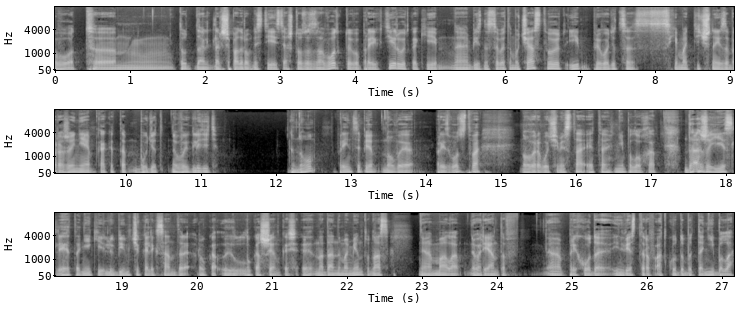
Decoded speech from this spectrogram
Вот. Эм, тут дальше подробности есть, а что за завод, кто его проектирует, какие э, бизнесы в этом участвуют, и приводится схематичное изображение, как это будет выглядеть. Ну, в принципе, новое производство, новые рабочие места – это неплохо. Даже если это некий любимчик Александра Лукашенко. Э, на данный момент у нас э, мало вариантов прихода инвесторов откуда бы то ни было,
